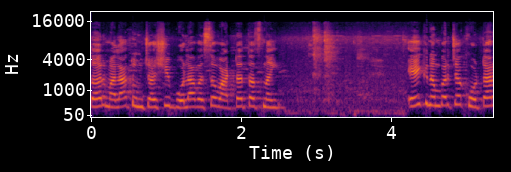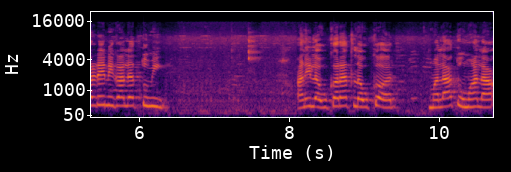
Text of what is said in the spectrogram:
तर मला तुमच्याशी बोलावंसं वाटतच नाही. एक नंबरच्या खोटारडे निघाल्यात तुम्ही. आणि लवकरात लवकर मला तुम्हाला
